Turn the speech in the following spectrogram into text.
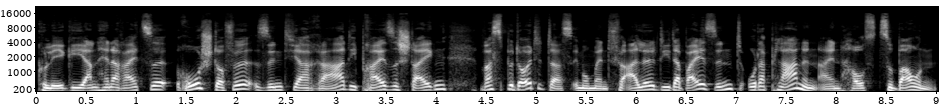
Kollege Jan-Henner Reitze, Rohstoffe sind ja rar, die Preise steigen. Was bedeutet das im Moment für alle, die dabei sind oder planen, ein Haus zu bauen.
